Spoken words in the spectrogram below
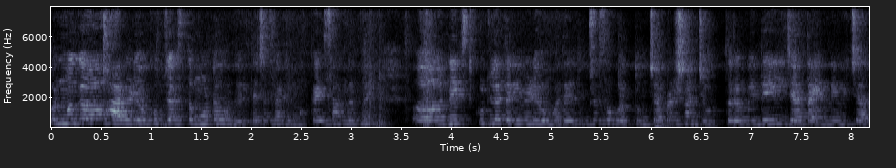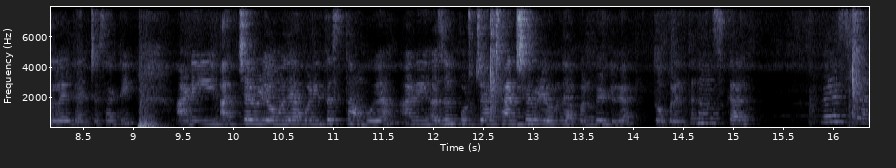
पण मग हा व्हिडिओ खूप जास्त मोठा होऊन जाईल. त्याच्यासाठी मग काही सांगत नाही. नेक्स्ट कुठल्या तरी व्हिडिओमध्ये तुमच्यासोबत तुमच्या प्रश्नांची उत्तरं मी देईल ज्या ताईंनी विचारलं आहे त्यांच्यासाठी. आणि आजच्या व्हिडिओमध्ये आपण इथंच थांबूया आणि अजून पुढच्या छानशा व्हिडिओमध्ये आपण भेटूया. तोपर्यंत नमस्कार. नमस्कार.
